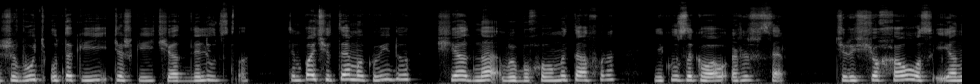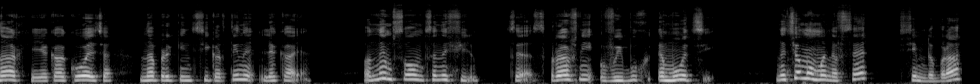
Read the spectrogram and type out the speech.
живуть у такий тяжкий час для людства. Тим паче тема ковіду ще одна вибухова метафора, яку заклав режисер, через що хаос і анархія, яка коїться наприкінці картини, лякає. Одним словом, це не фільм, це справжній вибух емоцій. На цьому в мене все. Всім добра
